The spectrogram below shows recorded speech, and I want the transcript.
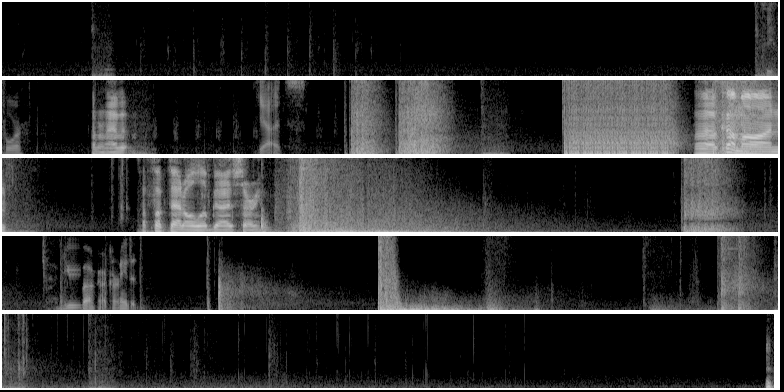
C4. I don't have it. Yeah, it's Oh, come on. I fucked that all up, guys. Sorry. You about got grenaded.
